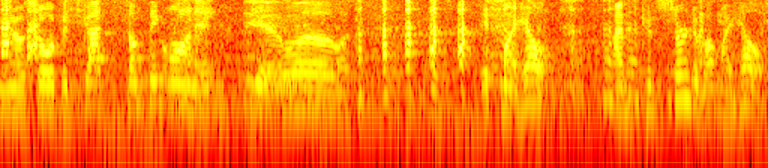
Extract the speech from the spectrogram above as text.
you know, so if it's got something on it, Stealing yeah, well, it's, it's my health. I'm concerned about my health.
